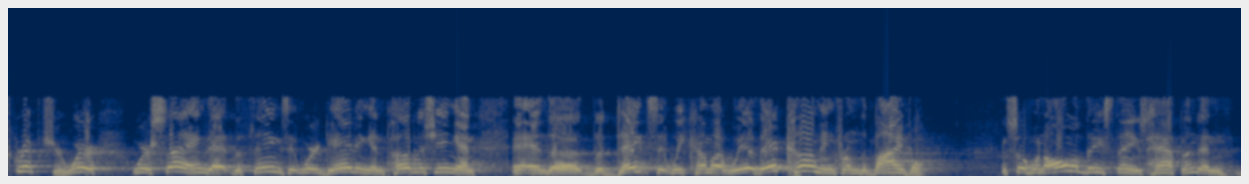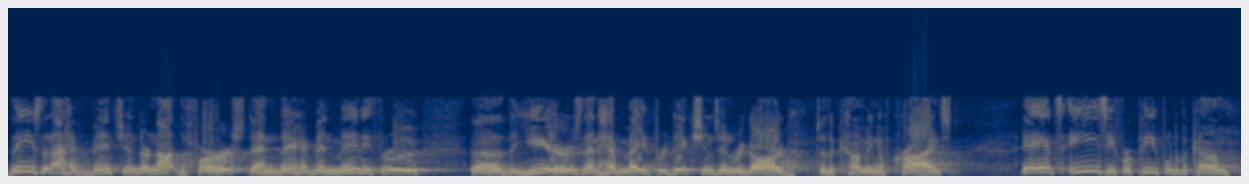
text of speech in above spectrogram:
Scripture. We're, we're saying that the things that we're getting and publishing and, and the, the dates that we come up with, they're coming from the Bible. And so when all of these things happened, and these that I have mentioned are not the first, and there have been many through uh, the years that have made predictions in regard to the coming of Christ, it's easy for people to become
